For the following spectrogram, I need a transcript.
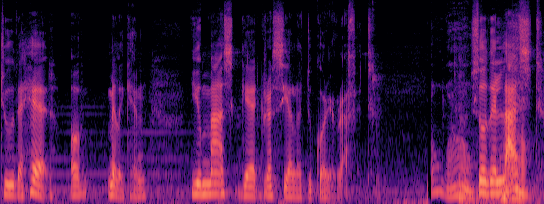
to the head of Milliken, "You must get Graciela to choreograph it." Oh wow! So the last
